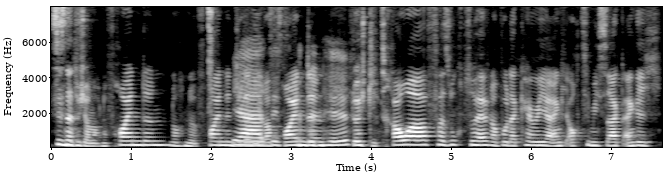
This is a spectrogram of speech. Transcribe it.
Sie ist natürlich auch noch eine Freundin, noch eine Freundin, die Ja, dann ihrer Freundin hilft. durch die Trauer versucht zu helfen, obwohl der Carrie ja eigentlich auch ziemlich sagt, eigentlich,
